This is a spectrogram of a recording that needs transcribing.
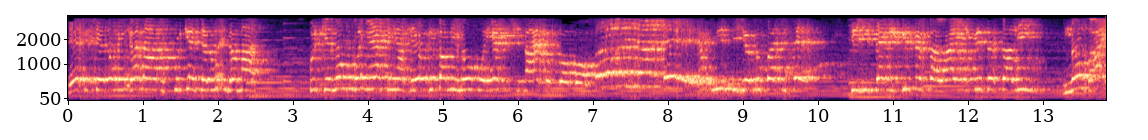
eles serão enganados. Por que serão enganados? Porque não conhecem a Deus e também não conhecem sinais da sua volta. É o que Jesus vai dizer. Se disser que Cristo está lá e Cristo está ali, não vai.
